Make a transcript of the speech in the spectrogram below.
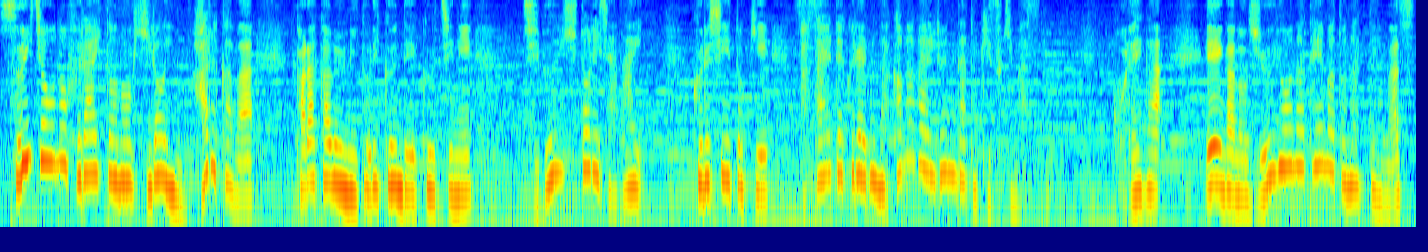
水上のフライトのヒロインはるかはパラカヌーに取り組んでいくうちに自分一人じゃない。苦しい時支えてくれる仲間がいるんだと気づきます。これが映画の重要なテーマとなっています。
